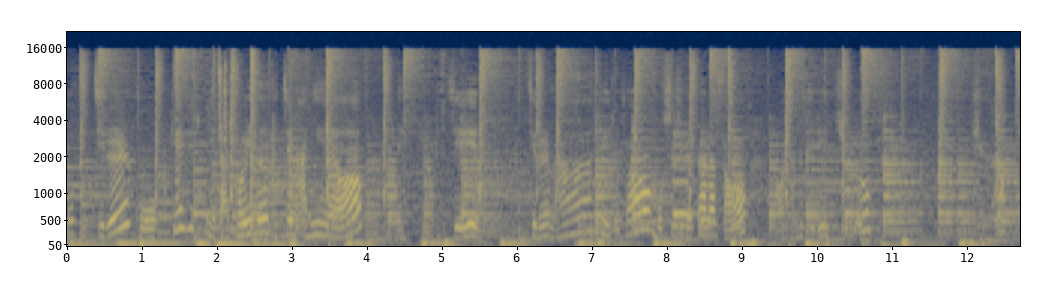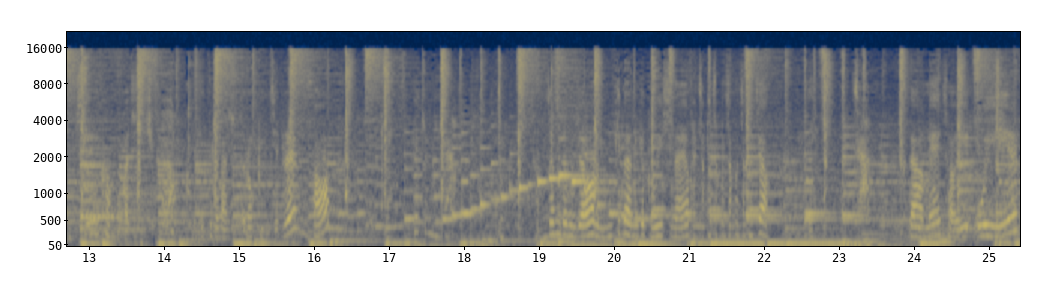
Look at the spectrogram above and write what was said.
또 빗질을 곱게 해줍니다. 저희는 빗질 많이 해요. 네, 빗질, 빗질을 많이 해줘서 모수지를 따라서 어, 단백질이 쭉, 쭉 깊숙한 곳까지 쭉 이렇게 들어가시도록 빗질을 해서 이렇게 해줍니다. 네, 점점 점점 윤기 나는 게 보이시나요? 반짝반짝 반짝반짝 하죠? 네, 자, 그 다음에 저희 오일.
